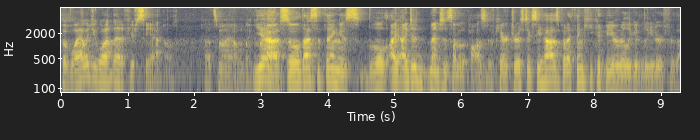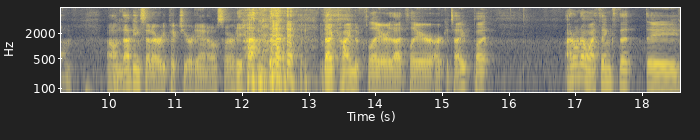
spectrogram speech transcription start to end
But why would you want that if you're Seattle? That's my only question. Yeah, so that's the thing is, well, I, I did mention some of the positive characteristics he has, but I think he could be a really good leader for them. Um, that being said, I already picked Giordano, so I already have that, that kind of player, that player archetype. But I don't know. I think that they,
